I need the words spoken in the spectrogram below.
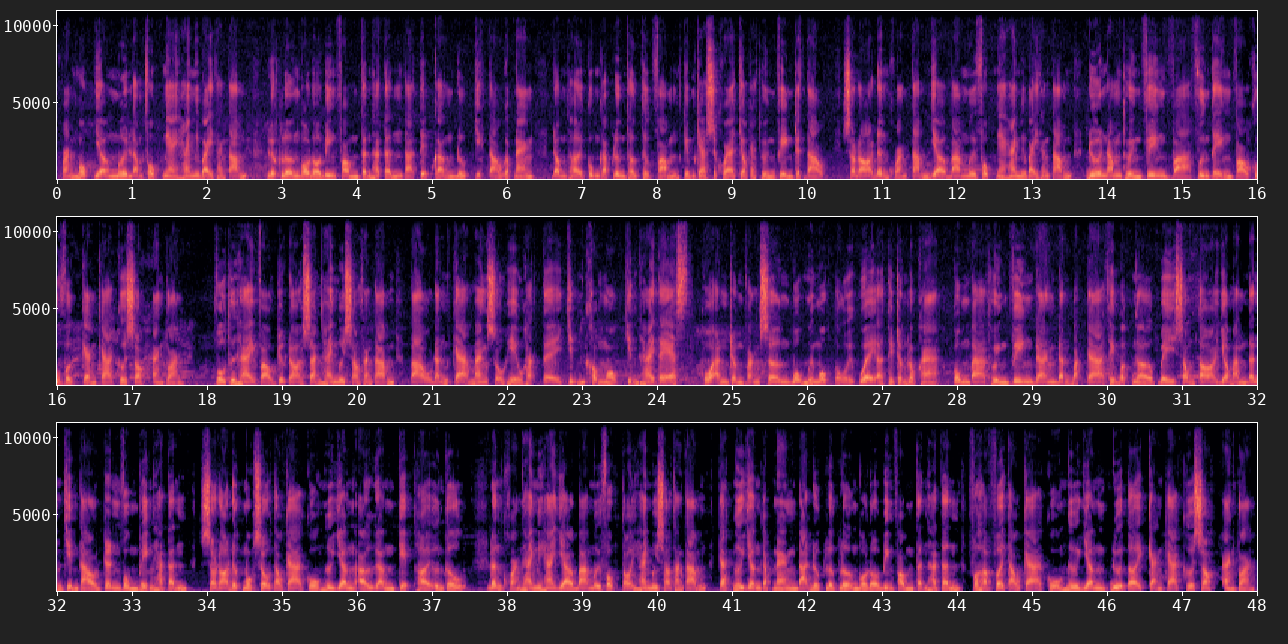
Khoảng 1 giờ 15 phút ngày 27 tháng 8, lực lượng bộ đội biên phòng tỉnh Hà Tĩnh đã tiếp cận được chiếc tàu gặp nạn, đồng thời cung cấp lương thực thực phẩm, kiểm tra sức khỏe cho các thuyền viên trên tàu. Sau đó đến khoảng 8 giờ 30 phút ngày 27 tháng 8, đưa 5 thuyền viên và phương tiện vào khu vực cảng cá cửa sót an toàn. Vụ thứ hai vào trước đó sáng 26 tháng 8, tàu đánh cá mang số hiệu HT90192TS của anh Trần Văn Sơn, 41 tuổi, quê ở thị trấn Lộc Hà, cùng ba thuyền viên đang đánh bắt cá thì bất ngờ bị sóng to gió mạnh đánh chìm tàu trên vùng biển Hà Tĩnh. Sau đó được một số tàu cá của ngư dân ở gần kịp thời ứng cứu. Đến khoảng 22 giờ 30 phút tối 26 tháng 8, các ngư dân gặp nạn đã được lực lượng bộ đội biên phòng tỉnh Hà Tĩnh phối hợp với tàu cá của ngư dân đưa tới cảng cá cửa sót an toàn.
